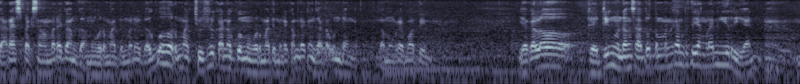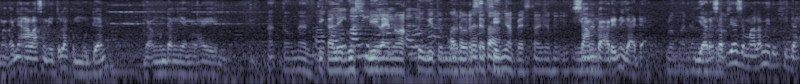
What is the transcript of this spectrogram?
nggak respect sama mereka, nggak menghormati mereka. Gue hormat justru karena gue menghormati mereka, mereka nggak tak undang, nggak mau ngerepotin. Ya kalau Dedi ngundang satu teman kan pasti yang lain ngiri kan. Nah, makanya alasan itulah kemudian nggak ngundang yang lain. Atau nanti Kalau kali Gus kali di lain kali waktu gitu baru pesta. resepsinya pestanya. Hmm, gimana? Sampai hari ini nggak ada. belum ada. Ya resepsinya semalam itu sudah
